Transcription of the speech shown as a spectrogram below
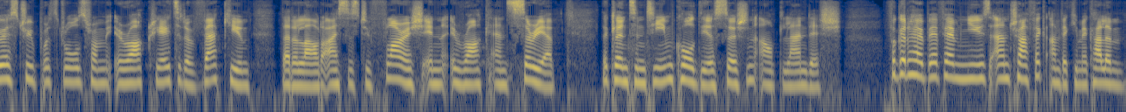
US troop withdrawals from Iraq created a vacuum that allowed ISIS to flourish in Iraq and Syria. The Clinton team called the assertion outlandish. For Good Hope FM News and Traffic, I'm Vicky McCullum.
